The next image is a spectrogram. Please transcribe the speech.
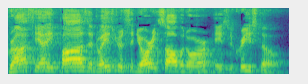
Gracia y paz en nuestro Señor y Salvador Jesucristo.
